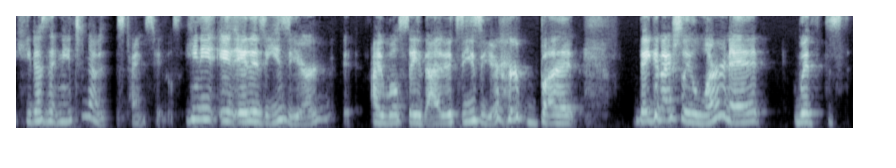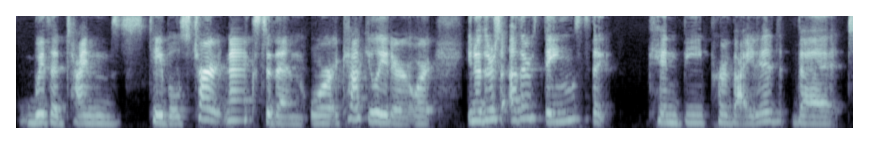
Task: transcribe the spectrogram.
he doesn't need to know his times tables. He need it, it is easier. I will say that it's easier, but they can actually learn it with with a times tables chart next to them or a calculator or you know there's other things that can be provided that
